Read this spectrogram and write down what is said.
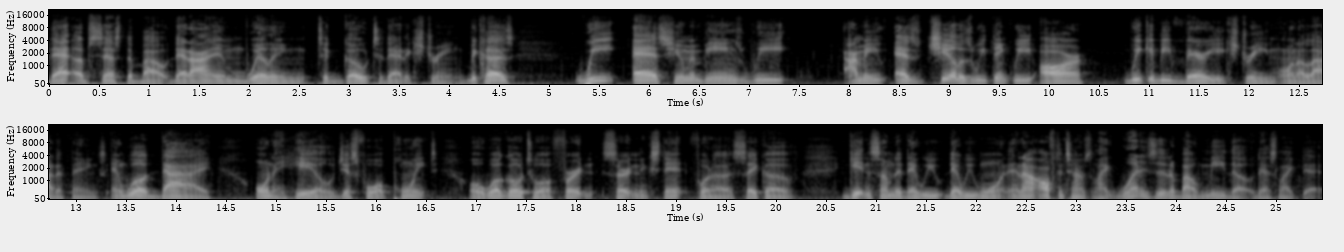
that obsessed about that I am willing to go to that extreme? Because we as human beings, we I mean, as chill as we think we are, we could be very extreme on a lot of things, and we'll die on a hill just for a point, or we'll go to a certain extent for the sake of getting something that we that we want. And I oftentimes like, what is it about me though that's like that?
